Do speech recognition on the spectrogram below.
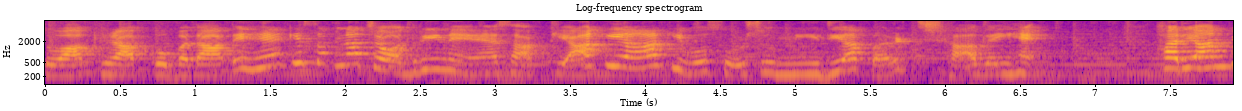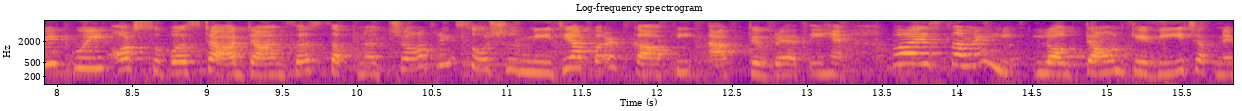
तो आखिर आपको बताते हैं कि सपना चौधरी ने ऐसा क्या किया कि वो सोशल मीडिया पर छा गई हैं। हरियाणवी क्वीन और superstar dancer Sapna Chaudhary social मीडिया पर काफ़ी एक्टिव रहती हैं। वह इस समय लॉकडाउन के बीच अपने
